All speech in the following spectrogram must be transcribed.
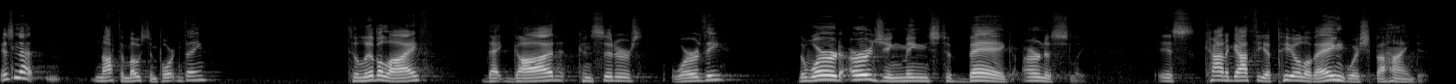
Isn't that not the most important thing? To live a life that God considers worthy. The word urging means to beg earnestly. It's kind of got the appeal of anguish behind it.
